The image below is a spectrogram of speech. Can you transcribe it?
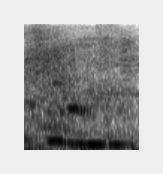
天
